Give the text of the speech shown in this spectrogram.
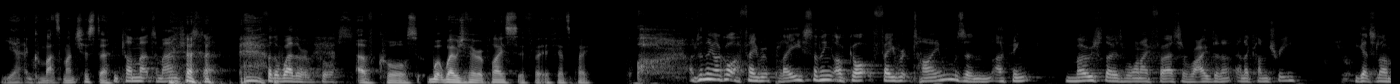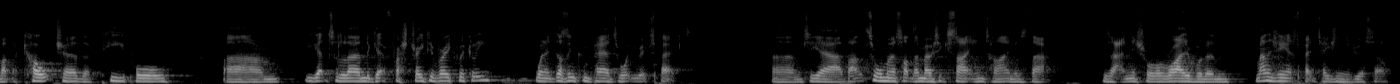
Yeah, and come back to Manchester. And come back to Manchester for the weather, of course. Of course. Wh- Where was your favourite place if, if you had to pick? I don't think I've got a favourite place. I think I've got favourite times, and I think most of those were when I first arrived in a, in a country. You get to learn about the culture, the people. Um, you get to learn to get frustrated very quickly when it doesn't compare to what you expect. Um, so yeah, that's almost like the most exciting time is that is that initial arrival and managing expectations of yourself.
